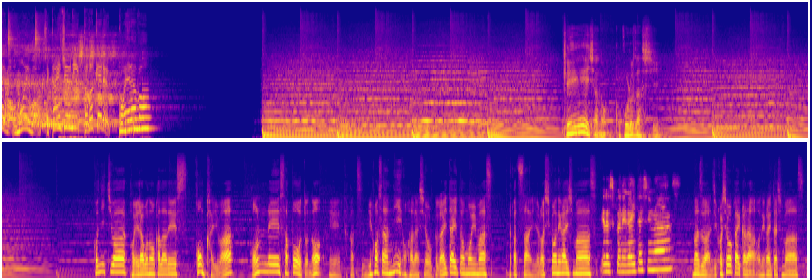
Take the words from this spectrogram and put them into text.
声を思いを世界中に届けるコエラボ経営者の志こんにちは、コエラボの岡田です。今回は、婚礼サポートの、えー高津美穂さんにお話を伺いたいと思います。高津さん、よろしくお願いします。よろしくお願いいたします。まずは自己紹介からお願いいたします。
